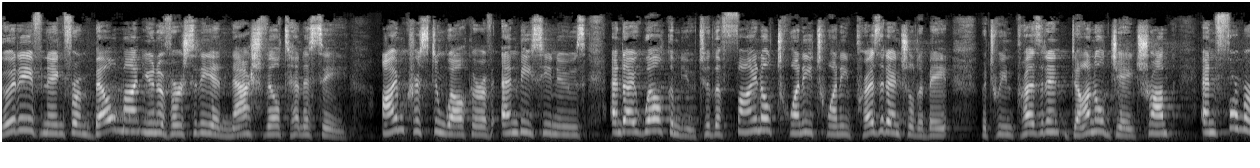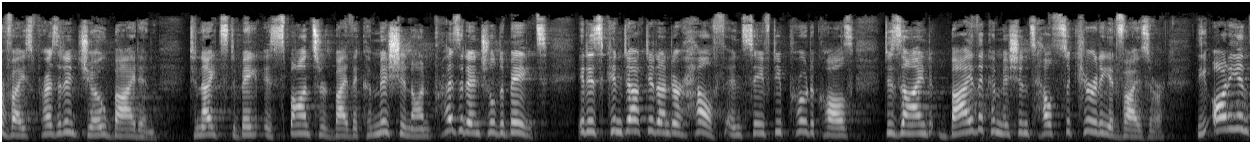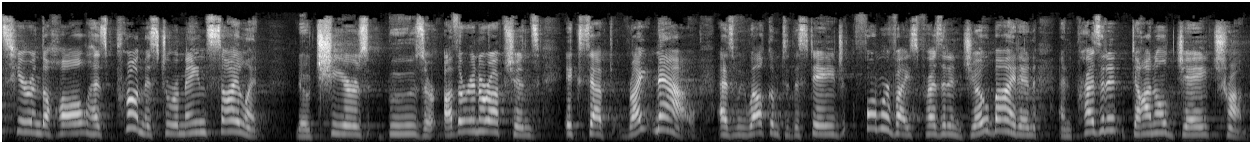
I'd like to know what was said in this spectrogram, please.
Good evening from Belmont University in Nashville, Tennessee. I'm Kristen Welker of NBC News, and I welcome you to the final 2020 presidential debate between President Donald J. Trump and former Vice President Joe Biden. Tonight's debate is sponsored by the Commission on Presidential Debates. It is conducted under health and safety protocols designed by the Commission's health security advisor. The audience here in the hall has promised to remain silent. No cheers, boos, or other interruptions, except right now as we welcome to the stage former Vice President Joe Biden and President Donald J. Trump.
